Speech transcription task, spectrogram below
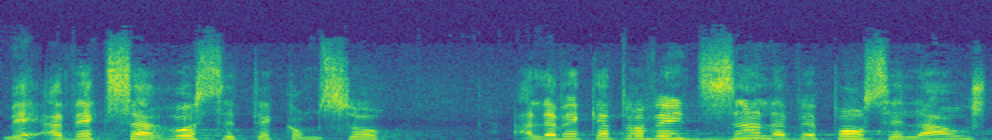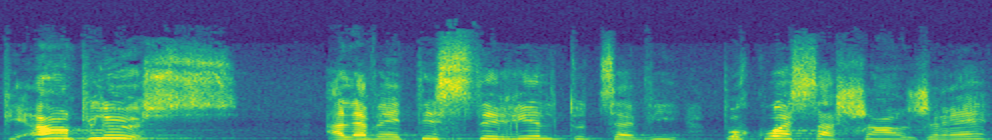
Mais avec Sarah, c'était comme ça. Elle avait 90 ans, elle avait passé l'âge, puis en plus, elle avait été stérile toute sa vie. Pourquoi ça changerait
